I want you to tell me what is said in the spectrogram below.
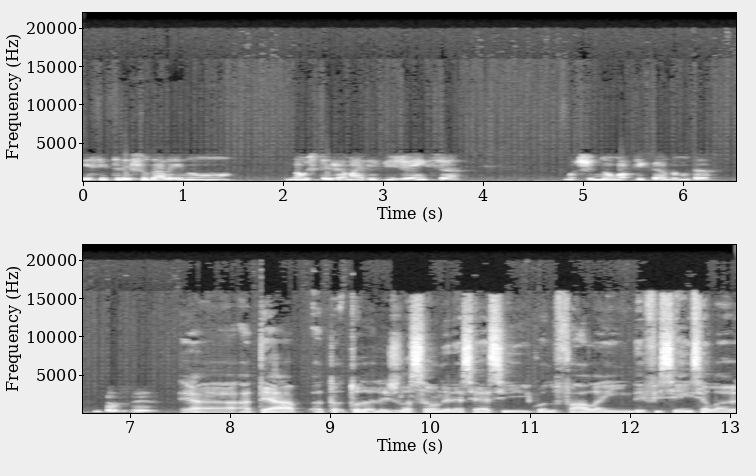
esse trecho da lei não, não esteja mais em vigência, continuam aplicando muitas, muitas vezes. É, até a, a, toda a legislação do INSS, quando fala em deficiência, ela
